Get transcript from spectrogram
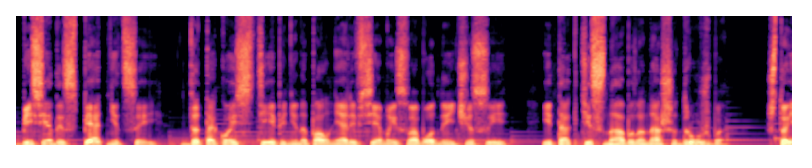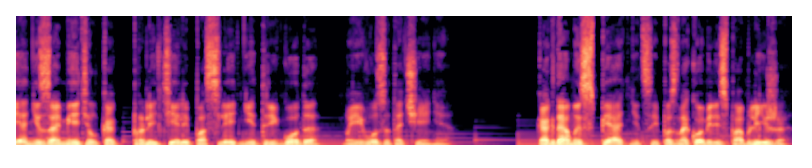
Беседы с пятницей до такой степени наполняли все мои свободные часы, и так тесна была наша дружба, что я не заметил, как пролетели последние три года моего заточения. Когда мы с пятницей познакомились поближе,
